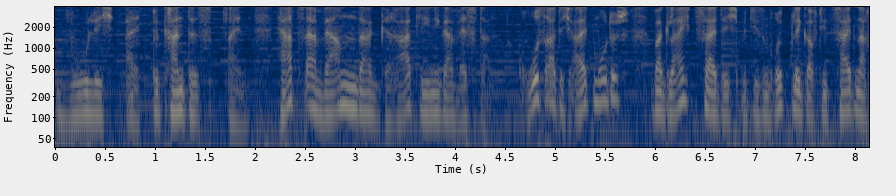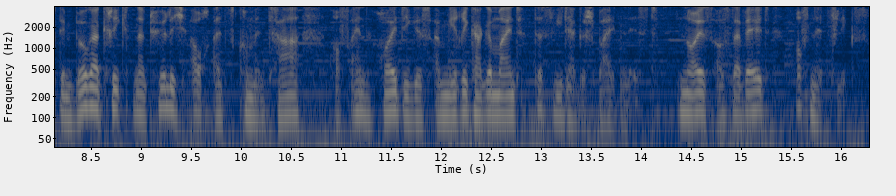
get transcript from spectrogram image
wohlig altbekanntes. Ein herzerwärmender, geradliniger Western. Großartig altmodisch, aber gleichzeitig mit diesem Rückblick auf die Zeit nach dem Bürgerkrieg natürlich auch als Kommentar auf ein heutiges Amerika gemeint, das wieder gespalten ist. Neues aus der Welt auf Netflix.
